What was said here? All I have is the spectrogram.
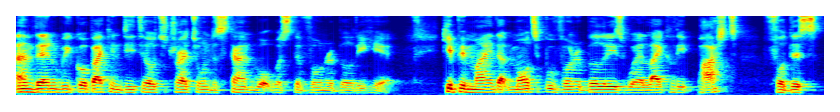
and then we go back in detail to try to understand what was the vulnerability here. Keep in mind that multiple vulnerabilities were likely patched for this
